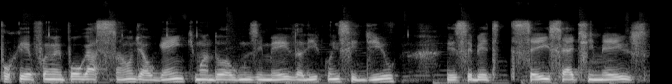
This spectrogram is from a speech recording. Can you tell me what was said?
porque foi uma empolgação de alguém que mandou alguns e-mails ali, coincidiu receber seis, sete e-mails.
